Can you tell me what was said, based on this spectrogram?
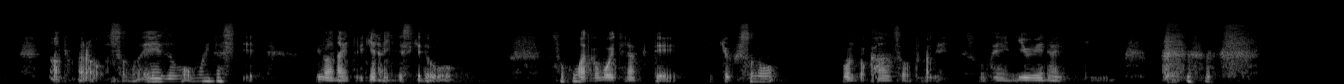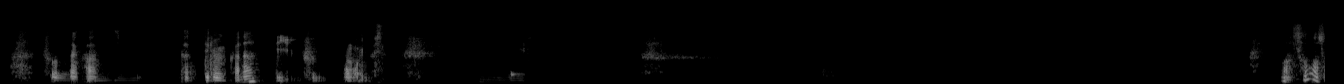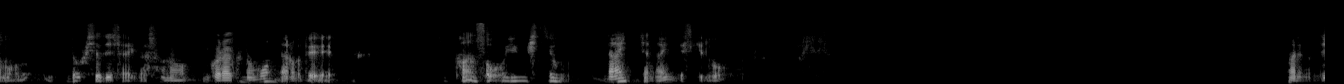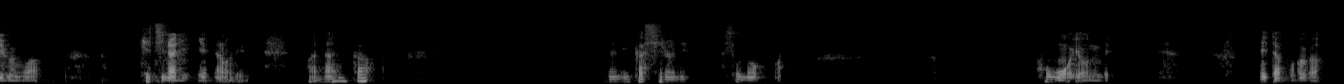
後からその映像を思い出して言わないといけないんですけど、そこまで覚えてなくて、結局その本の感想とかね、その辺言えないっていう、そんな感じになってるんかなっていうふうに思いました。まあ、そもそも読書自体がその娯楽のもんなので、感想を言う必要もないんじゃないんですけど、まあでも自分はケチな人間なので、まあなんか何かしらね、その、本を読んで得たものが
